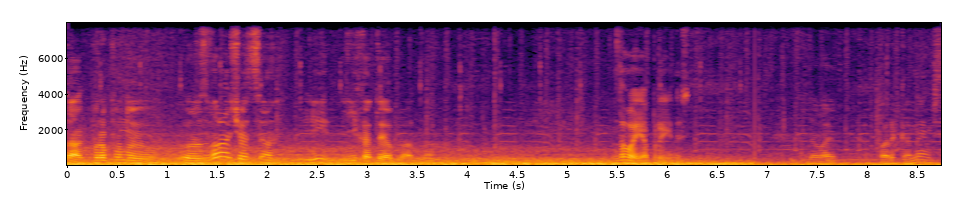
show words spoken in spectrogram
Так, пропоную розворачуватися і їхати обратно. Давай я приїдусь. Давай переконемося.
